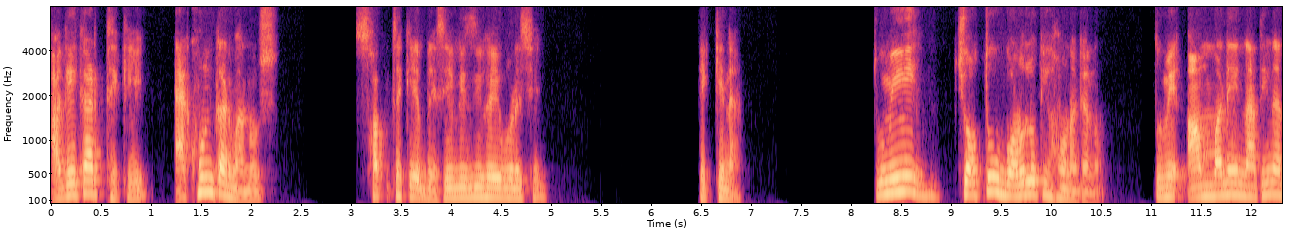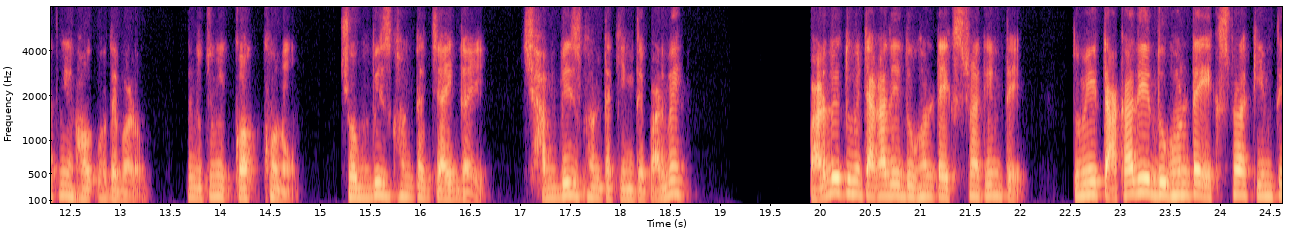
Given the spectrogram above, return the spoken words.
আগেকার থেকে এখনকার মানুষ সব থেকে বেশি বিজি হয়ে পড়েছে। ঠিক কিনা তুমি যত বড় লোকই হও না কেন, তুমি আম্বানির নাতি নাতনি হতে পারো, কিন্তু তুমি কখনো চব্বিশ ঘণ্টার জায়গায় ছাব্বিশ ঘণ্টা কিনতে পারবে? পারবে তুমি টাকা দিয়ে দু ঘণ্টা এক্সট্রা কিনতে। তুমি টাকা দিয়ে দু ঘণ্টা এক্সট্রা কিনতে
